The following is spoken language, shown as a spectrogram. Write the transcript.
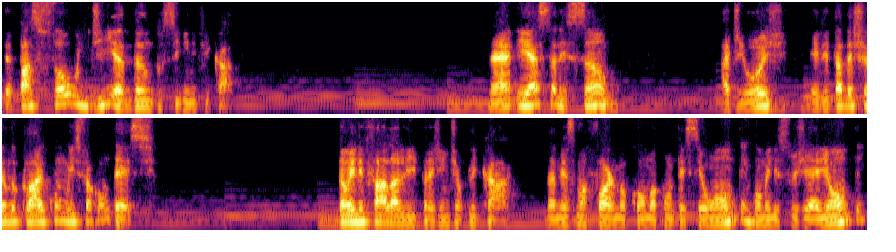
Você passou o dia dando significado. Né? E essa lição, a de hoje, ele está deixando claro como isso acontece. Então ele fala ali para a gente aplicar da mesma forma como aconteceu ontem, como ele sugere ontem.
